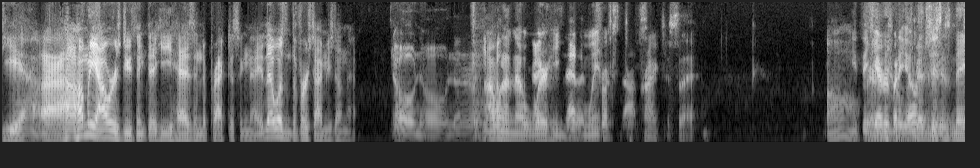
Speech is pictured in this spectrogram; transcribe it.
yeah. Uh, how, how many hours do you think that he has into practicing that? That wasn't the first time he's done that. Oh no, no, no, no. He I want to know where he practiced that at went truck to practice that. Oh, You think everybody true. else Imagine just his neighbor.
